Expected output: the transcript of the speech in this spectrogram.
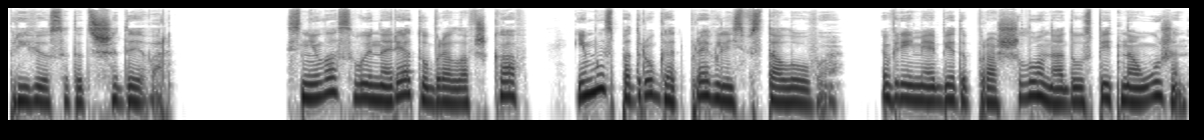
привез этот шедевр. Сняла свой наряд, убрала в шкаф, и мы с подругой отправились в столовую. Время обеда прошло, надо успеть на ужин,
